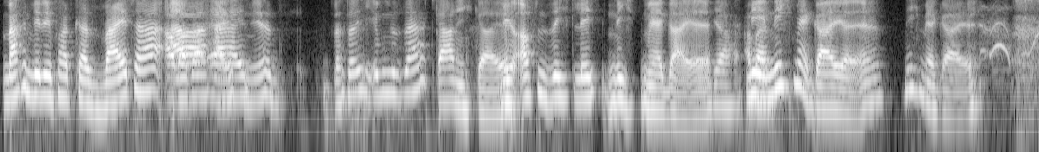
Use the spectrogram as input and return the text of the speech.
machen wir den Podcast weiter, aber, aber er heißt jetzt. Was habe ich eben gesagt? Gar nicht geil. Nee, offensichtlich nicht mehr geil. Ja, aber nee, nicht mehr geil. Nicht mehr geil.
